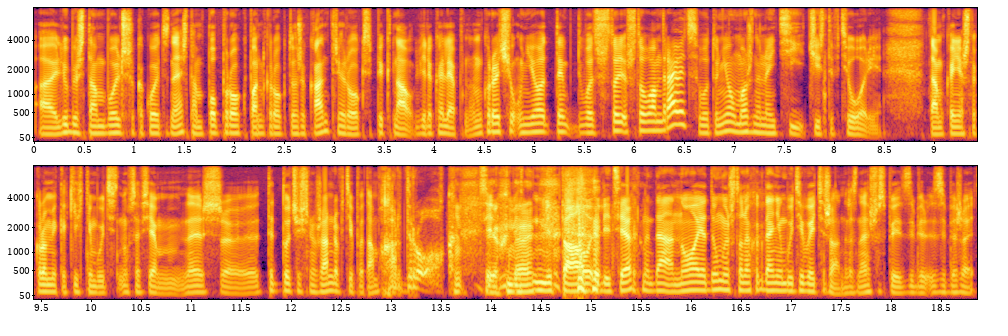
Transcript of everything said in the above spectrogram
А, любишь там больше какой-то, знаешь, там поп-рок, панк-рок, тоже кантри-рок, Now, великолепно. Ну, короче, у нее, ты, вот что, что вам нравится, вот у нее можно найти чисто в теории. Там, конечно, кроме каких-нибудь, ну, совсем, знаешь, э, точечных жанров, типа там хард-рок, металл или техно, да, но я думаю, что она когда-нибудь и в эти жанры, знаешь, успеет забежать.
